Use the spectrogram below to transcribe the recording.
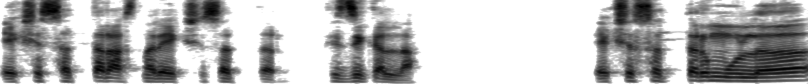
एकशे सत्तर असणार एकशे सत्तर फिजिकलला एकशे सत्तर मुलं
